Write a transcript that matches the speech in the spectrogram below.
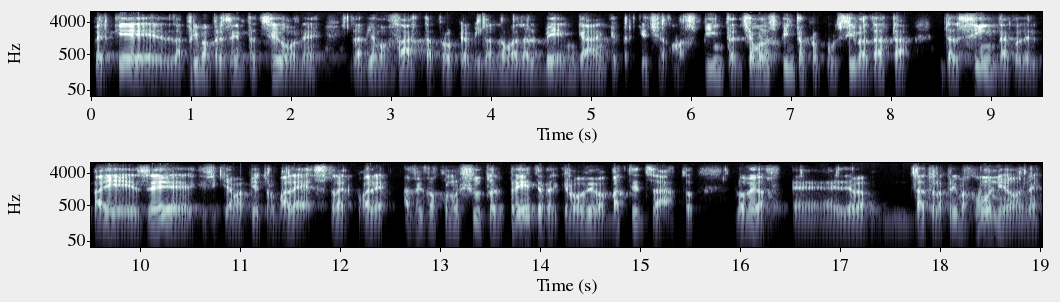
perché la prima presentazione l'abbiamo fatta proprio a Villanova d'Albenga, anche perché c'era una spinta, diciamo una spinta propulsiva data dal sindaco del paese, che si chiama Pietro Balestra, il quale aveva conosciuto il prete perché lo aveva battezzato, lo aveva, eh, gli aveva dato la prima comunione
